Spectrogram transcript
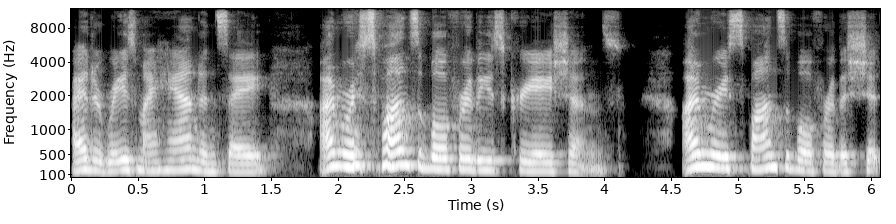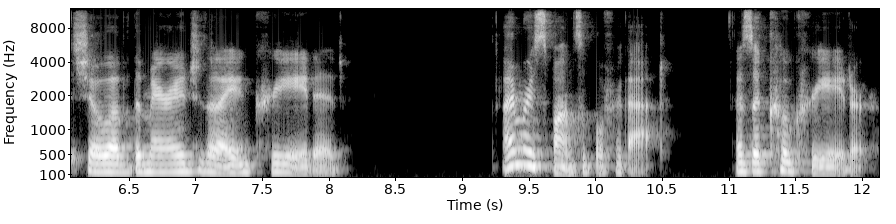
I had to raise my hand and say, I'm responsible for these creations. I'm responsible for the shit show of the marriage that I had created. I'm responsible for that as a co-creator.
